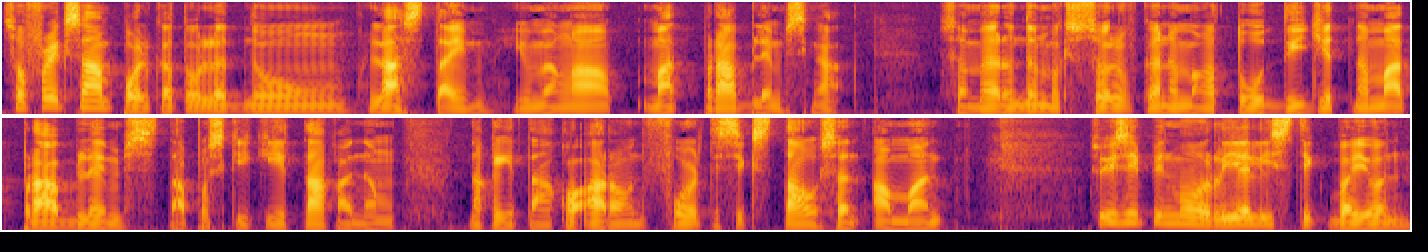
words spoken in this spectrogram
So for example, katulad nung last time, yung mga math problems nga. So meron doon magsosolve ka ng mga 2-digit na math problems tapos kikita ka ng nakita ko around 46,000 a month So isipin mo, realistic ba yon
